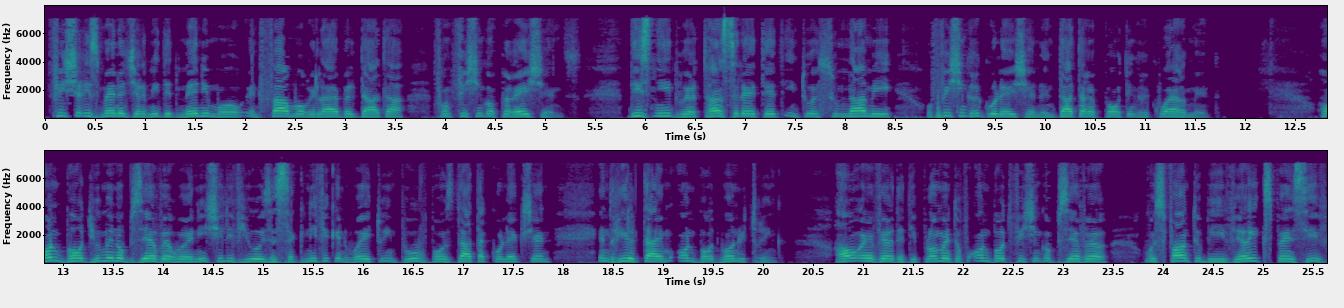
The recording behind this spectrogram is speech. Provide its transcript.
fisheries manager needed many more and far more reliable data from fishing operations. These needs were translated into a tsunami of fishing regulation and data reporting requirement. Onboard human observer were initially viewed as a significant way to improve both data collection and real-time onboard monitoring. However, the deployment of onboard fishing observer was found to be very expensive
